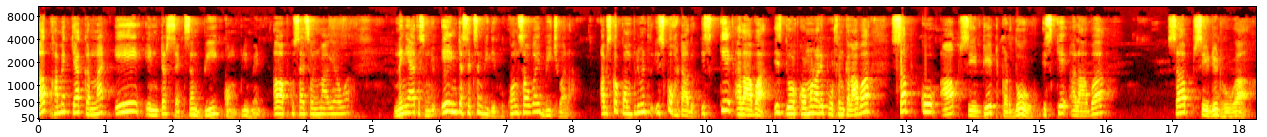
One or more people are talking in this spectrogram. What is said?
अब हमें क्या करना है? ए इंटरसेक्शन बी कॉम्प्लीमेंट अब आपको शायद समझ में आ गया होगा। नहीं आया तो समझो। ए इंटरसेक्शन बी देखो। कौन सा होगा? ये बीच वाला। अब इसका कॉम्प्लीमेंट तो इसको हटा दो। इसके अलावा, इस दो कॉमन वाले पोर्शन के अलावा, सबको आप सेडेट कर दो। इसके अलावा, सब सेडेड होगा।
